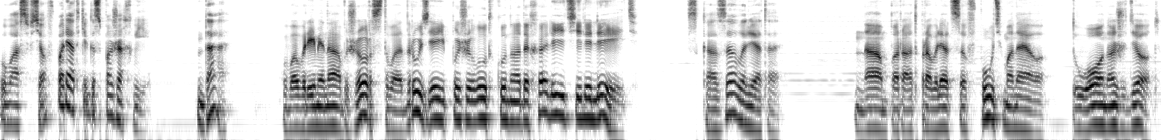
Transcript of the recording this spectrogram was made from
«У вас все в порядке, госпожа Хви?» «Да». «Во времена обжорства друзей по желудку надо халить или леять», — сказала Лето. «Нам пора отправляться в путь, Манео. Туона ждет».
